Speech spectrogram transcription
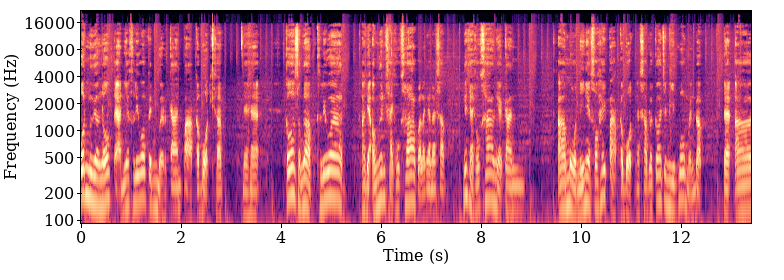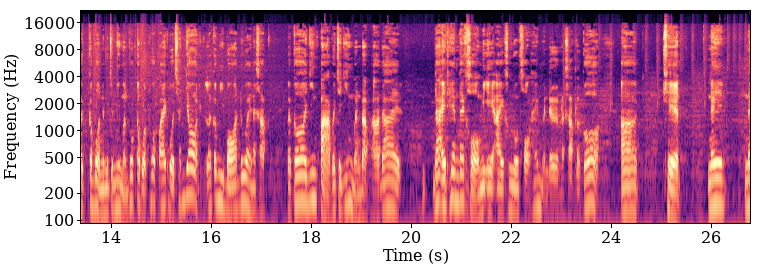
ป้นเมืองเนาะแต่อันนี้เขาเรียกว่าเป็นเหมือนการปราบกบฏครับนะฮะก็สำหรับเขาเรียกว่า เดี๋ยวเอาเงื่อนไขคร่าวๆก่อนแล้วกันนะครับ เงื่อนไขคร่าวๆเนี่ยการอาโหมดนี้เนี่ยเขาให้ปราบกบฏนะครับ แล้วก็จะมีพวกเหมือนแบบ แต่อากบฏเนี่ยมันจะมีเหมือนพวกกบฏทั่วไปกบฏชั้นยอด แล้วก็มีบอสด้วยนะครับ แล้วก็ยิ่งปราบก็จะยิ่งเหมือนแบบอาได้ได้ไอเทมได้ของมี AI คำนวณของให้เหมือนเดิมนะครับ แล้วก็เขตในใน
